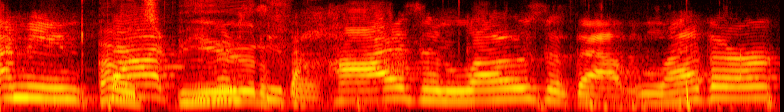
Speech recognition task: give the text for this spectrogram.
I mean, oh, that, to see the highs and lows of that leather.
